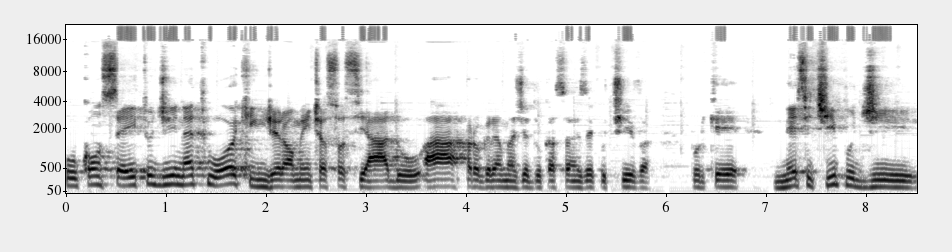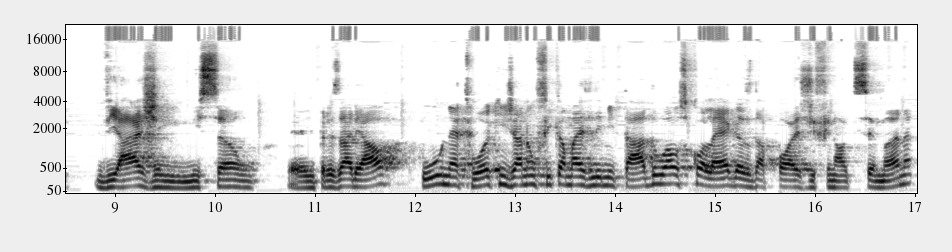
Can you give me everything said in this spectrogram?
o conceito de networking, geralmente associado a programas de educação executiva, porque nesse tipo de viagem, missão é, empresarial, o networking já não fica mais limitado aos colegas da pós de final de semana.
